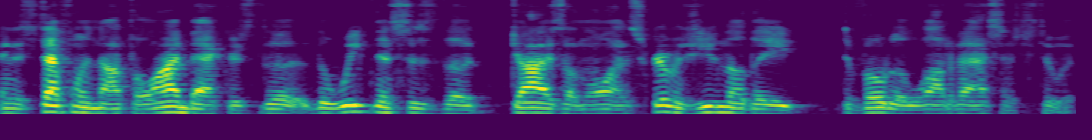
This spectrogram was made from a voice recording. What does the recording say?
and it's definitely not the linebackers. The the weakness is the guys on the line of scrimmage, even though they devoted a lot of assets to it.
